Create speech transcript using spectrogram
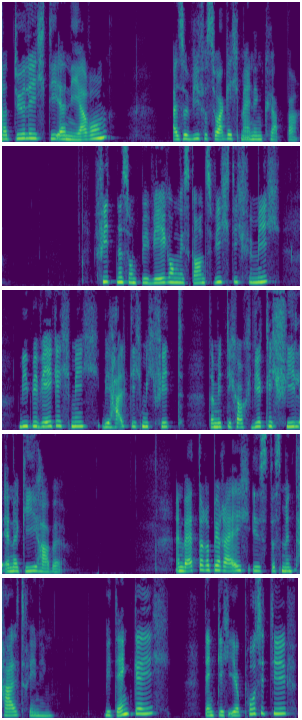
Natürlich die Ernährung, also wie versorge ich meinen Körper. Fitness und Bewegung ist ganz wichtig für mich. Wie bewege ich mich? Wie halte ich mich fit, damit ich auch wirklich viel Energie habe? Ein weiterer Bereich ist das Mentaltraining. Wie denke ich? Denke ich eher positiv?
